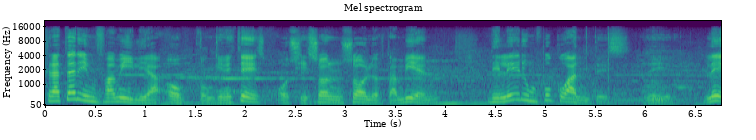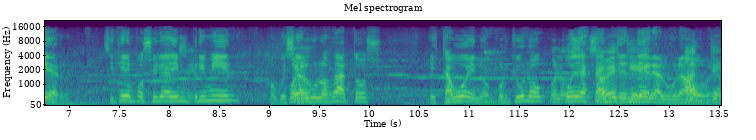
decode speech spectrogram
Tratar en familia, o con quien estés, o si son solos también, de leer un poco antes de ir. Leer. Si tienen posibilidad de imprimir, aunque Bueno. algunos datos, está bueno, porque uno Bueno, puede hasta que entender alguna obra.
